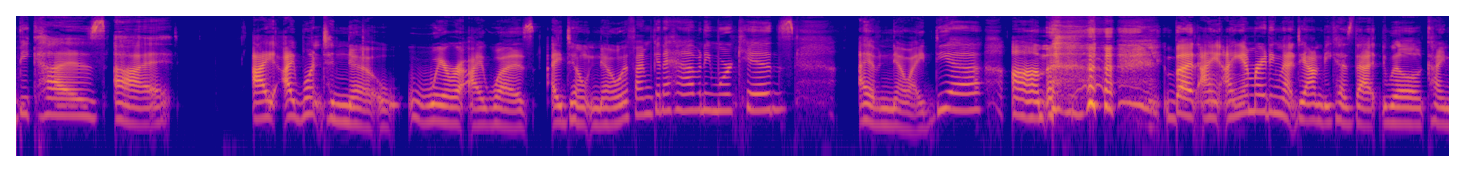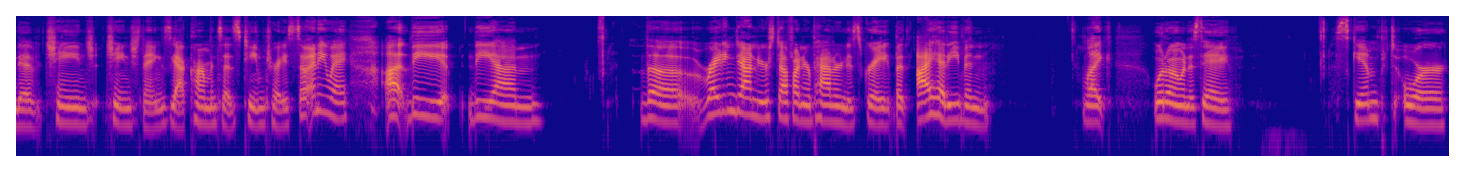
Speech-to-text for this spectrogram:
because uh, I I want to know where I was. I don't know if I'm gonna have any more kids. I have no idea. Um, but I, I am writing that down because that will kind of change change things. Yeah, Carmen says team trace. So anyway, uh, the the um the writing down your stuff on your pattern is great, but I had even like what do I want to say? Skimped or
